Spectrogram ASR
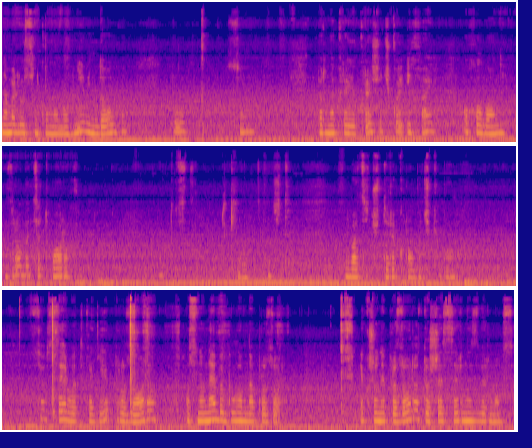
На малюсінькому вогні він довго був. Все. Тепер накрию кришечкою і хай охолоне. Зробиться творог. Такі, бачите, 24 коробочки було. Все, сирватка є, прозора. Основне би була вона прозора. Якщо не прозора, то ще сир не звернувся.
